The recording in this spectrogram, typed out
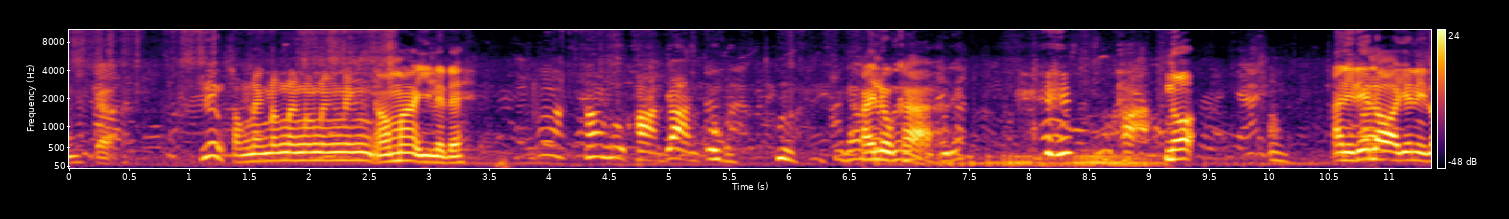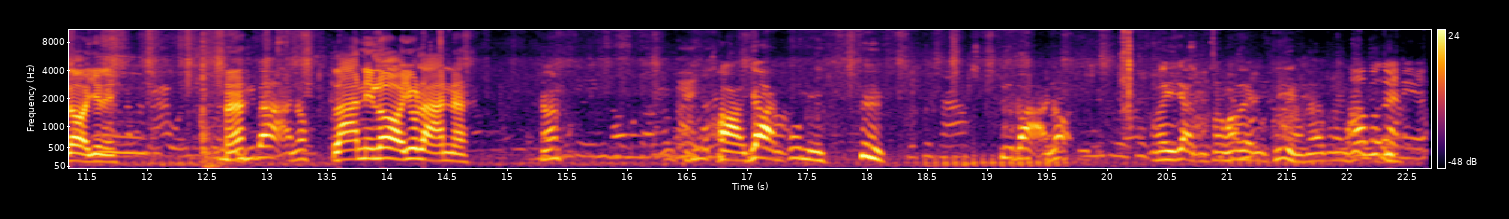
นก็นี่สองแรงลองแรงลองแรงลองเอามาอีเลยเด้ ข้างลูกค้าย่านกูให้ลูกค้า ลูกค้าเนาะอืมอันนี้ได้รออยู่นี่รออยู่นี่ ฮะ ที่บ้านเนาะร้านนี่รออยู่ร้านน่ะ ฮะลูกค้าย่านกูมีที่บ้านเนาะไอ้ย่านกูฟังว่าอะไรกูที่นะกูเอาเบิ่งอันนี้นะ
